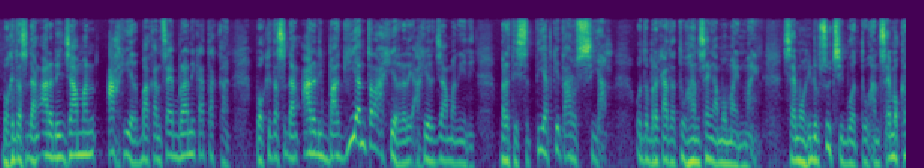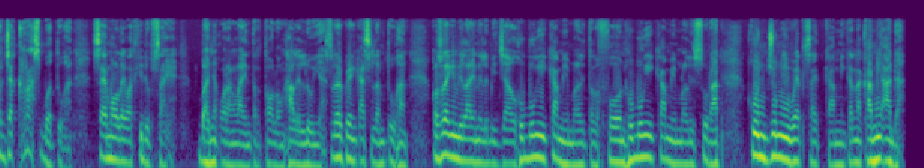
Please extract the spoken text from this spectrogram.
Bahwa kita sedang ada di zaman zaman akhir, bahkan saya berani katakan bahwa kita sedang ada di bagian terakhir dari akhir zaman ini. Berarti setiap kita harus siap untuk berkata, Tuhan saya nggak mau main-main. Saya mau hidup suci buat Tuhan. Saya mau kerja keras buat Tuhan. Saya mau lewat hidup saya. Banyak orang lain tertolong. Haleluya. Saudara yang kasih dalam Tuhan. Kalau saudara ingin dilayani lebih jauh, hubungi kami melalui telepon, hubungi kami melalui surat, kunjungi website kami. Karena kami ada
